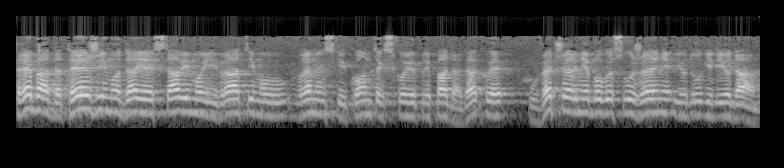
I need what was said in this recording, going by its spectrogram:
treba da težimo da je stavimo i vratimo u vremenski kontekst koji je pripada. Dakle, u večernje bogosluženje i u drugi dio dana.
